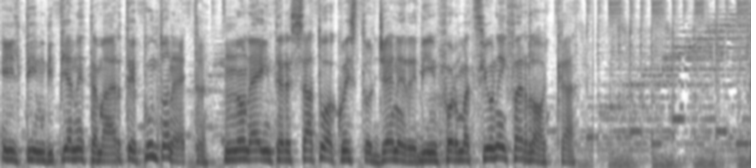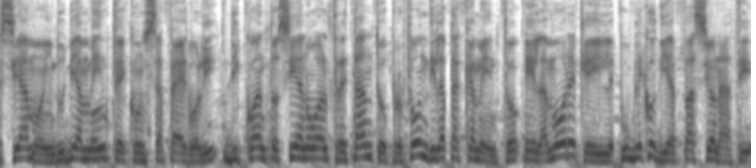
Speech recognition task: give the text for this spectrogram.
Il team di pianetamarte.net non è interessato a questo genere di informazione farlocca. Siamo indubbiamente consapevoli di quanto siano altrettanto profondi l'attaccamento e l'amore che il pubblico di appassionati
